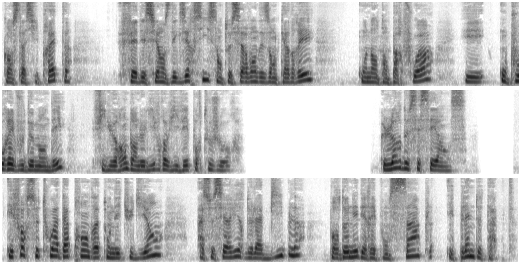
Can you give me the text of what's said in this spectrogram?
Quand cela s'y prête, fais des séances d'exercice en te servant des encadrés, on entend parfois, et on pourrait vous demander, figurant dans le livre Vivez pour toujours. Lors de ces séances, efforce-toi d'apprendre à ton étudiant à se servir de la Bible pour donner des réponses simples et pleines de tact.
